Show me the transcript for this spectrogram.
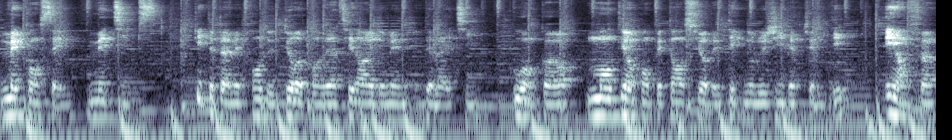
mes conseils, mes tips qui te permettront de te reconvertir dans le domaine de l'IT ou encore monter en compétence sur des technologies d'actualité et enfin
